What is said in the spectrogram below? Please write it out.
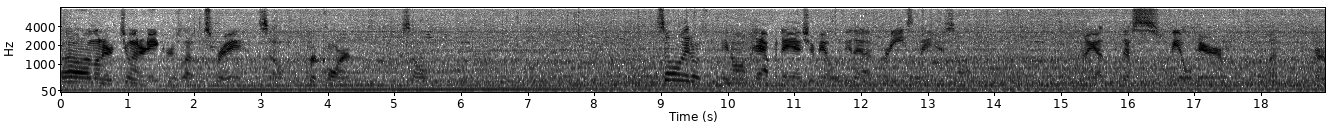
oh, I'm under 200 acres left to spray, so for corn, so so it'll you know half a day I should be able to do that pretty easily. This field here, but, or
